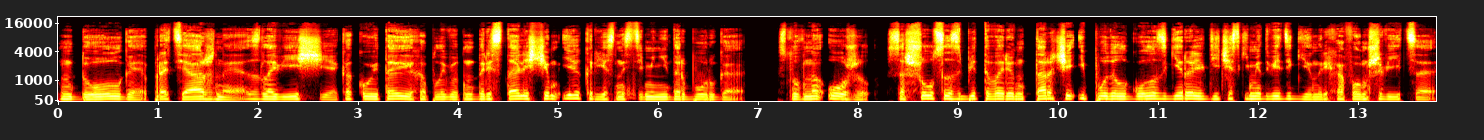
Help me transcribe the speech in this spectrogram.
долгое, протяжное, зловещее, какое-то эхо плывет над ресталищем и окрестностями Нидербурга словно ожил, сошел со сбитого рентарча и подал голос геральдический медведь Генриха фон Швейца.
